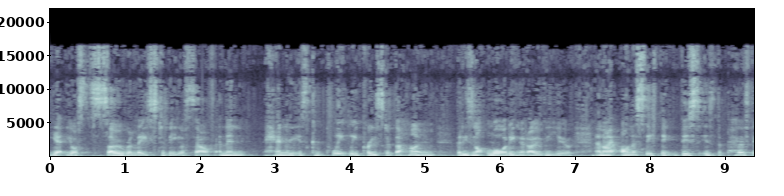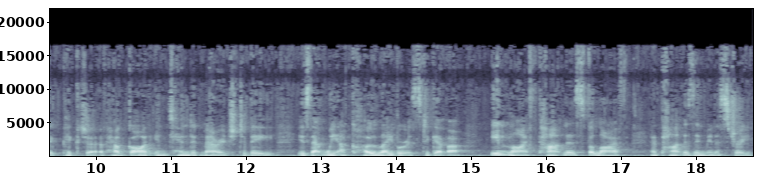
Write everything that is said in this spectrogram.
yet you're so released to be yourself. And then Henry is completely priest of the home, but he's not lording it over you. And I honestly think this is the perfect picture of how God intended marriage to be is that we are co-laborers together in life, partners for life, and partners in ministry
